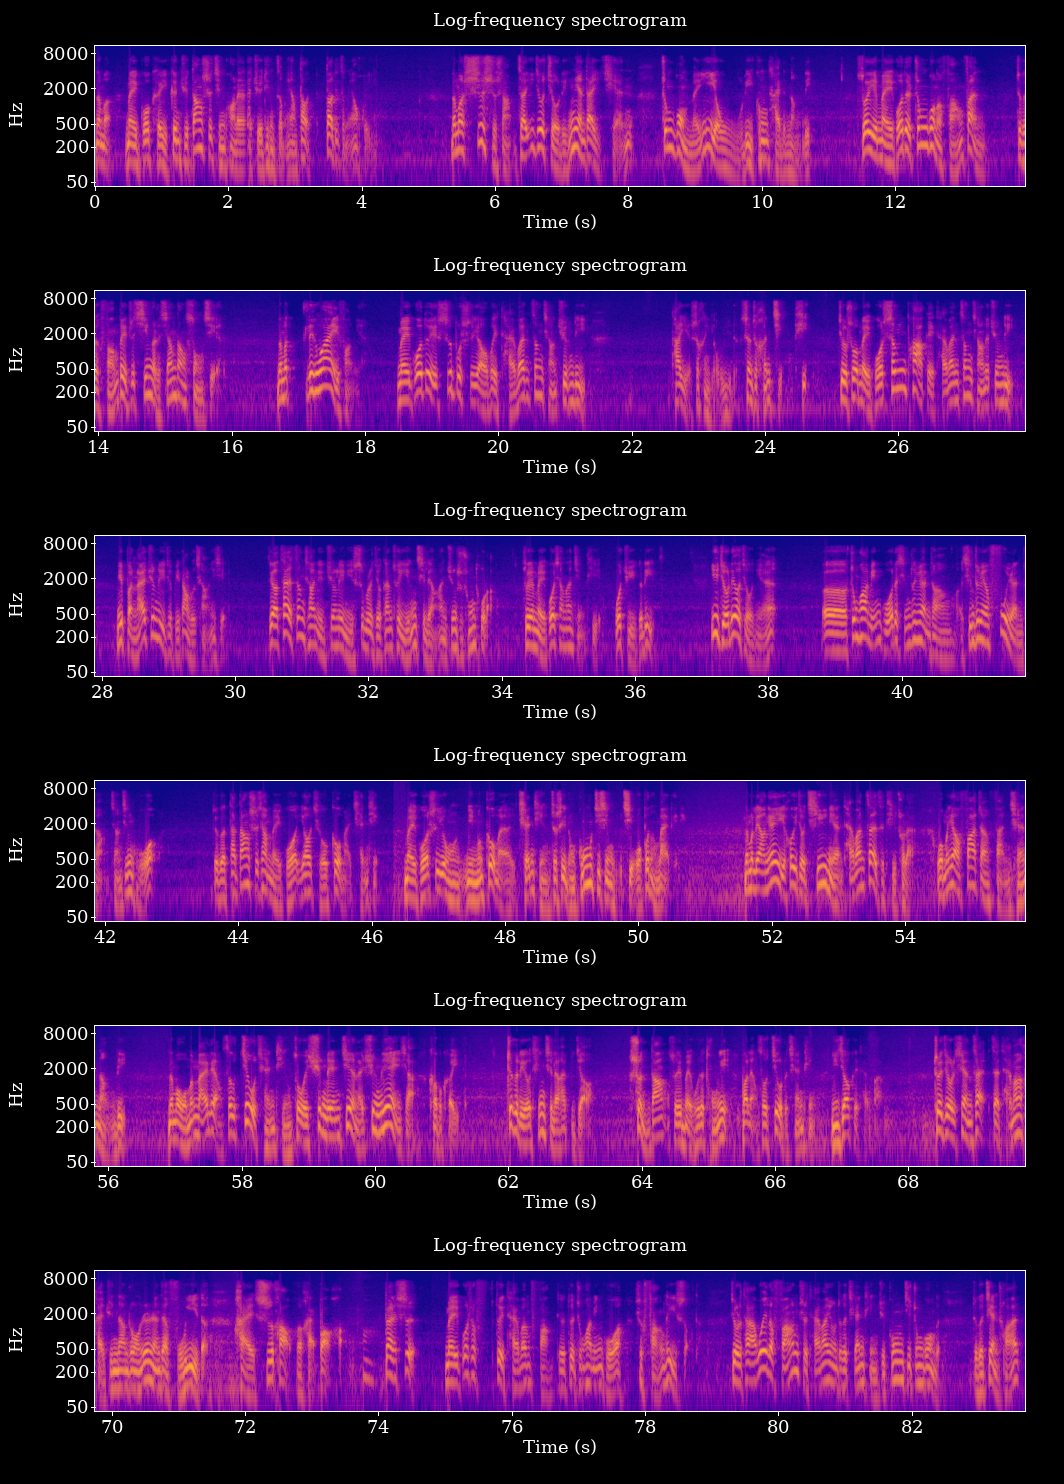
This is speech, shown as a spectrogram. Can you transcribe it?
那么美国可以根据当时情况来决定怎么样到到底怎么样回应。那么事实上，在一九九零年代以前，中共没有武力攻台的能力。所以，美国对中共的防范，这个防备之心啊是相当松懈的。那么，另外一方面，美国队是不是要为台湾增强军力，他也是很犹豫的，甚至很警惕。就是说，美国生怕给台湾增强了军力，你本来军力就比大陆强一些，要再增强你军力，你是不是就干脆引起两岸军事冲突了？所以，美国相当警惕。我举一个例子，一九六九年。呃，中华民国的行政院长、行政院副院长蒋经国，这个他当时向美国要求购买潜艇，美国是用你们购买潜艇，这是一种攻击性武器，我不能卖给你。那么两年以后，一九七一年，台湾再次提出来，我们要发展反潜能力，那么我们买两艘旧潜艇作为训练舰来训练一下，可不可以？这个理由听起来还比较顺当，所以美国就同意把两艘旧的潜艇移交给台湾。这就是现在在台湾海军当中仍然在服役的海狮号和海豹号。但是美国是对台湾防，就是对中华民国是防了一手的，就是他为了防止台湾用这个潜艇去攻击中共的这个舰船，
